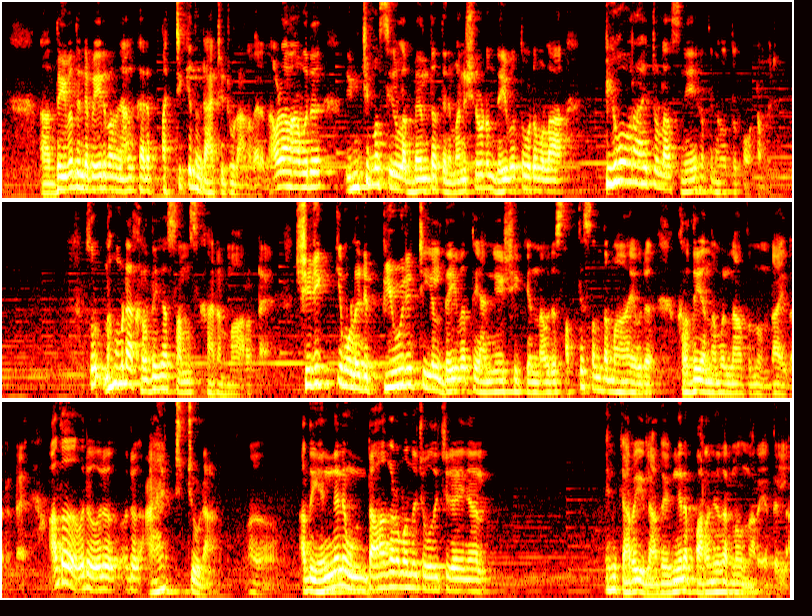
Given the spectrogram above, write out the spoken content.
ദൈവത്തിന്റെ പേര് പറഞ്ഞ ആൾക്കാരെ പറ്റിക്കുന്ന ഒരു ആറ്റിറ്റ്യൂഡാണ് വരുന്നത്. അവിടെ ആ ഒരു ഇന്റിമസിയുള്ള ബന്ധത്തിന് മനുഷ്യരോടും ദൈവത്തോടുമുള്ള പ്യുവറായിട്ടുള്ള സ്നേഹത്തിനകത്ത് കോട്ടം വരും. സോ നമ്മുടെ ഹൃദയ സംസ്കാരം മാറട്ടെ. ശരിക്കുമുള്ളൊരു പ്യൂരിറ്റിയിൽ ദൈവത്തെ അന്വേഷിക്കുന്ന ഒരു സത്യസന്ധമായ ഒരു ഹൃദയം നമ്മളിനകത്തു നിന്ന് ഉണ്ടായി വരട്ടെ. അത് ഒരു ഒരു ഒരു ആറ്റിറ്റ്യൂഡാണ് അത് എങ്ങനെ ഉണ്ടാകണമെന്ന് ചോദിച്ചു കഴിഞ്ഞാൽ എനിക്കറിയില്ല അതെങ്ങനെ പറഞ്ഞു തരണമെന്ന് അറിയത്തില്ല.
